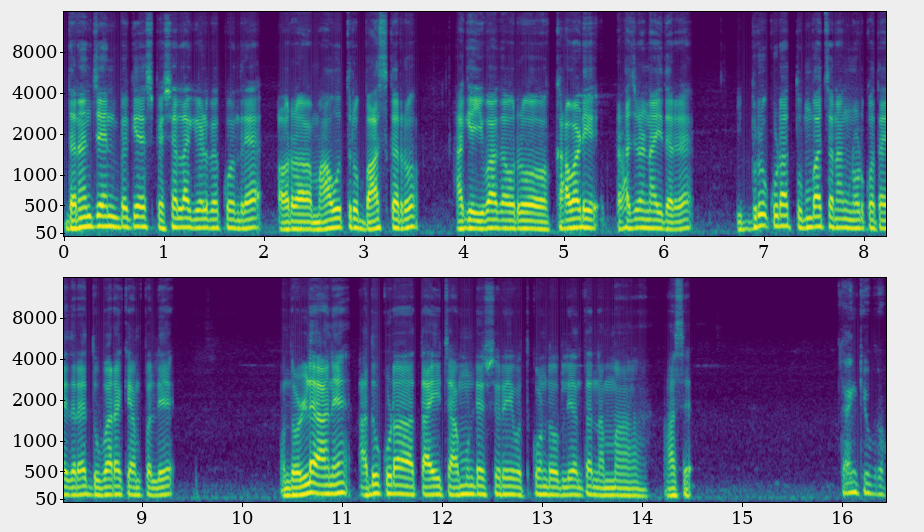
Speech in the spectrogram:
ಧನಂಜಯನ್ ಬಗ್ಗೆ ಸ್ಪೆಷಲಾಗಿ ಹೇಳಬೇಕು ಅಂದರೆ ಅವರ ಮಾವುತರು ಭಾಸ್ಕರು ಹಾಗೆ ಇವಾಗ ಅವರು ಕಾವಾಡಿ ರಾಜಣ್ಣ ಇದ್ದಾರೆ. ಇಬ್ಬರು ಕೂಡ ತುಂಬ ಚೆನ್ನಾಗಿ ನೋಡ್ಕೋತಾ ಇದ್ದಾರೆ ದುಬಾರ ಕ್ಯಾಂಪಲ್ಲಿ ಒಂದೊಳ್ಳೆ ಆನೆ, ಅದು ಕೂಡ ತಾಯಿ ಚಾಮುಂಡೇಶ್ವರಿ ಹೊತ್ಕೊಂಡು ಹೋಗ್ಲಿ ಅಂತ ನಮ್ಮ ಆಸೆ. ಥ್ಯಾಂಕ್ ಯು ಬ್ರೋ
